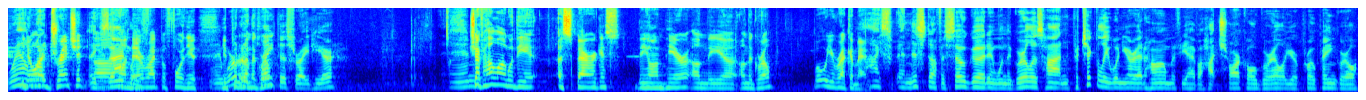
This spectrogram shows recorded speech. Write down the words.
Well, you don't want to drench it uh, on there right before you, And you put it on the to grill. plate this right here. And Chef, how long would the asparagus be on here on the uh, on the grill? What would you recommend? I and this stuff is so good. And when the grill is hot, and particularly when you're at home, if you have a hot charcoal grill or your propane grill,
